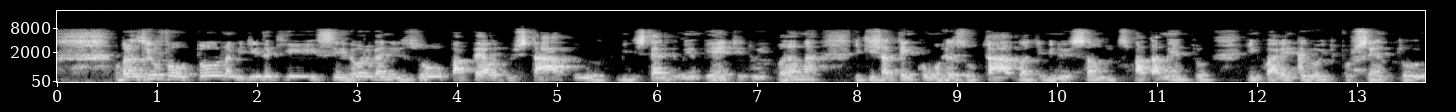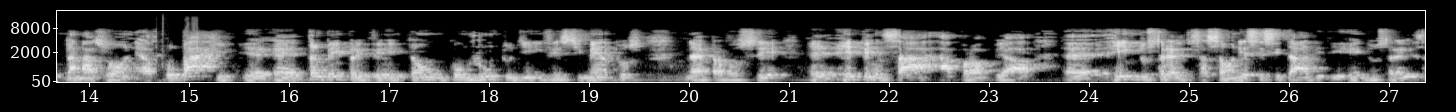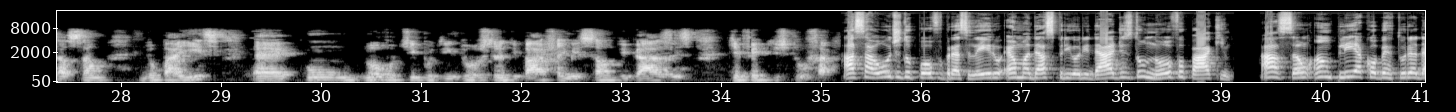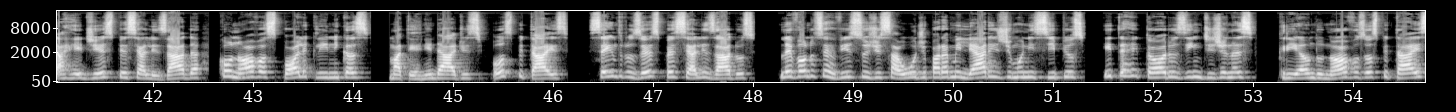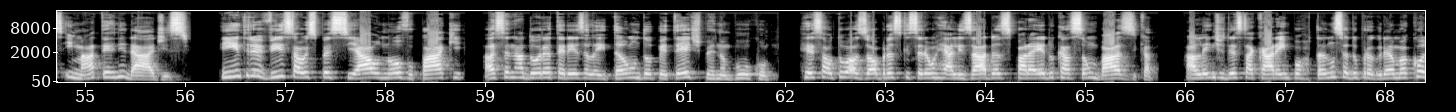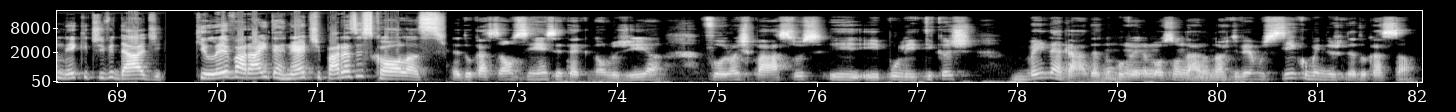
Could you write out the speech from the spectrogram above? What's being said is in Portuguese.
O Brasil voltou na medida que se reorganizou o papel do Estado, do Ministério do Meio Ambiente e do IBAMA, e que já tem como resultado a diminuição do desmatamento em 48% na Amazônia. O PAC é, é, também prevê, então, um conjunto de investimentos né, para você é, repensar a própria é, reindustrialização, a necessidade de reindustrialização do país é, com um novo tipo de indústria de baixa emissão de gases de efeito estufa. A saúde do povo brasileiro é uma das prioridades do novo PAC. A ação amplia a cobertura da rede especializada com novas policlínicas, maternidades, hospitais, centros especializados levando serviços de saúde para milhares de municípios e territórios indígenas, criando novos hospitais e maternidades. Em entrevista ao especial Novo PAC, a senadora Tereza Leitão, do PT de Pernambuco, ressaltou as obras que serão realizadas para a educação básica, além de destacar a importância do programa Conectividade, que levará a internet para as escolas. Educação, ciência e tecnologia foram espaços e, e políticas bem negadas no uhum, governo Bolsonaro. Uhum. Nós tivemos cinco ministros de educação.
